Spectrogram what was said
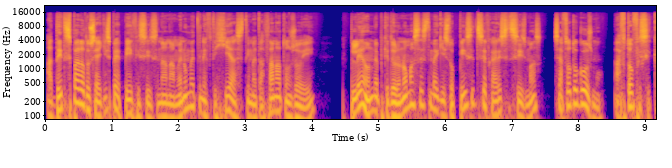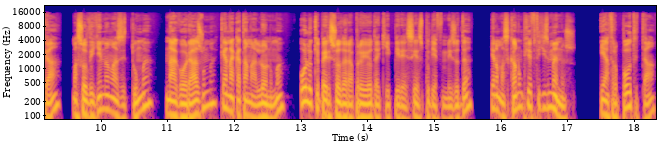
αντί της παραδοσιακής πεποίθησης να αναμένουμε την ευτυχία στη μεταθάνατον ζωή, πλέον επικεντρωνόμαστε στη μεγιστοποίηση της ευχαρίστησής μας σε αυτόν τον κόσμο. Αυτό φυσικά μας οδηγεί να αναζητούμε, να αγοράζουμε και να καταναλώνουμε όλο και περισσότερα προϊόντα και υπηρεσίες που διαφημίζονται για να μας κάνουν πιο ευτυχισμένους. Η ανθρωπότητα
